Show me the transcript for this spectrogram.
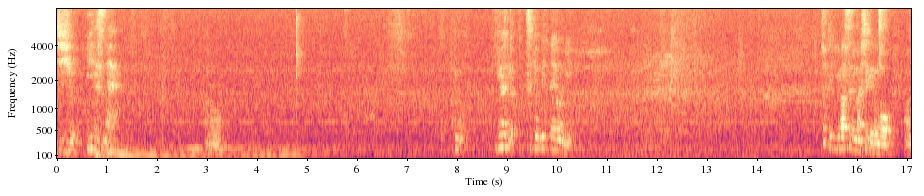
自由いいですねあのいわゆる先ほど言ったように。ちょっと言い忘れましたけどもあの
